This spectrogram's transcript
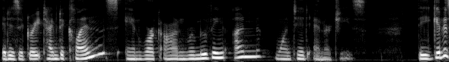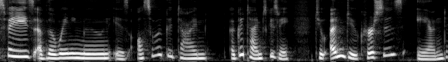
It is a great time to cleanse and work on removing unwanted energies. The gibbous phase of the waning moon is also a good time, a good time, excuse me, to undo curses and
